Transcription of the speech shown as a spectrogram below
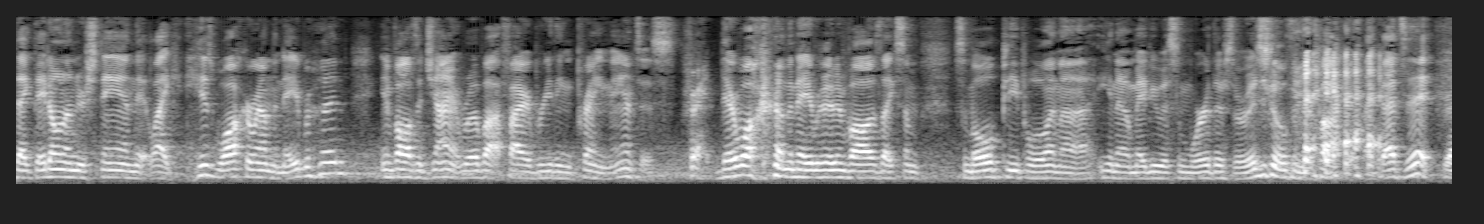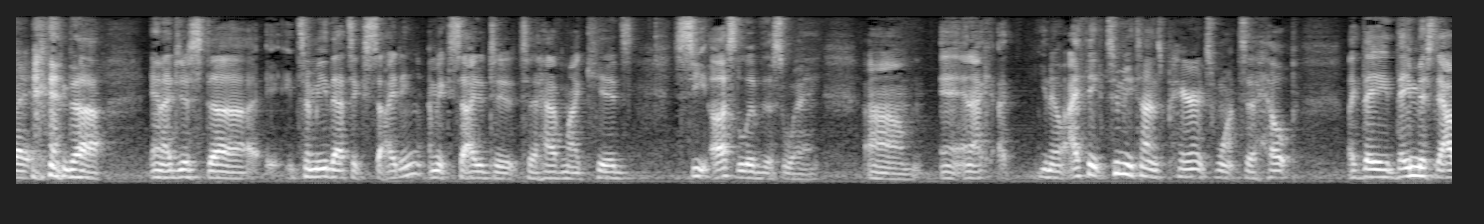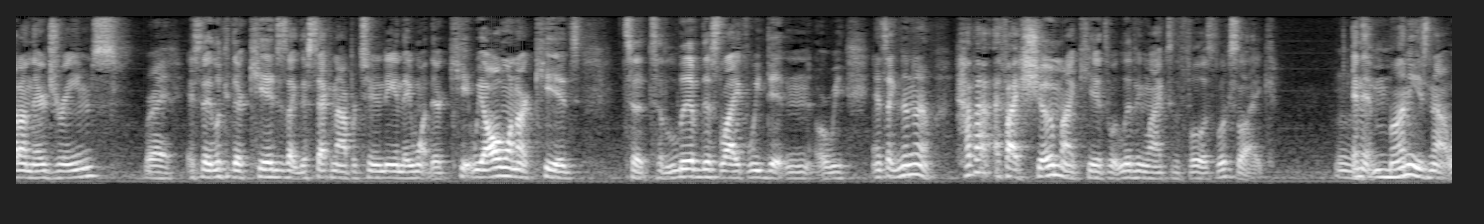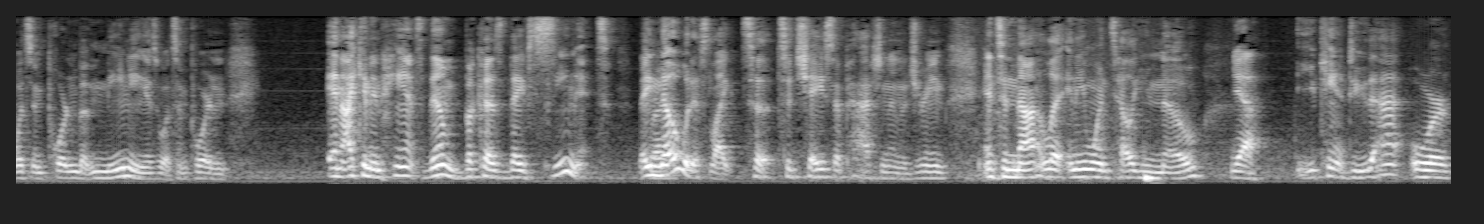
like they don't understand that like his walk around the neighborhood involves a giant robot fire breathing praying mantis. Right. their walk around the neighborhood involves like some some old people and uh you know maybe with some Werther's originals in their pocket. Like that's it. Right. and uh and I just uh to me that's exciting. I'm excited to to have my kids see us live this way. Um and, and I, I you know I think too many times parents want to help like they they missed out on their dreams Right. and so they look at their kids as like their second opportunity, and they want their kid. We all want our kids to to live this life we didn't, or we. And it's like, no, no, no. How about if I show my kids what living life to the fullest looks like, hmm. and that money is not what's important, but meaning is what's important, and I can enhance them because they've seen it. They Right. know what it's like to to chase a passion and a dream, and to not let anyone tell you no Yeah. You can't do that or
